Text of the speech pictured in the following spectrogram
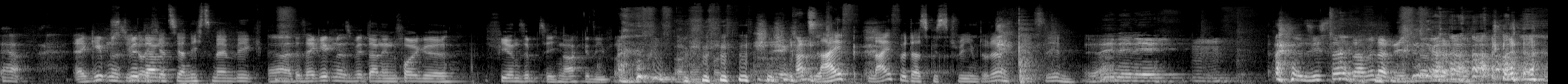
ja. Ergebnis Steht wird euch dann, jetzt ja nichts mehr im Weg. ja, das Ergebnis wird dann in Folge 74 nachgeliefert. Nee, Live, live wird das gestreamt, oder? Ich will es sehen. Nee, nee, nee. Mhm. Siehst du, da will er nicht. Da will er nicht.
